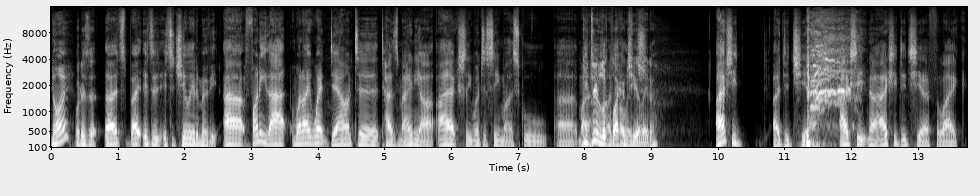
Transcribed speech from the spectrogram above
No. what is it? Uh, it's ba- it's a it's a cheerleader movie. Uh, funny that when I went down to Tasmania, I actually went to see my school. Uh, my, you do look my like college. a cheerleader. I actually, I did cheer. I actually no, I actually did cheer for like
